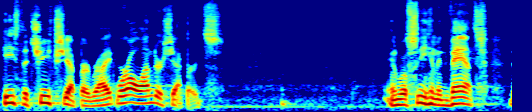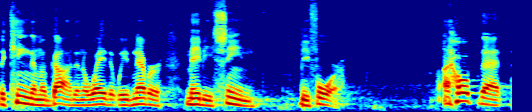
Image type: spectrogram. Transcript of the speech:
He's the chief shepherd, right? We're all under shepherds. And we'll see Him advance the kingdom of God in a way that we've never maybe seen before. I hope that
